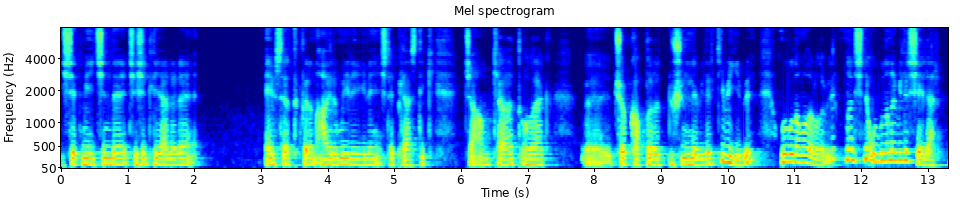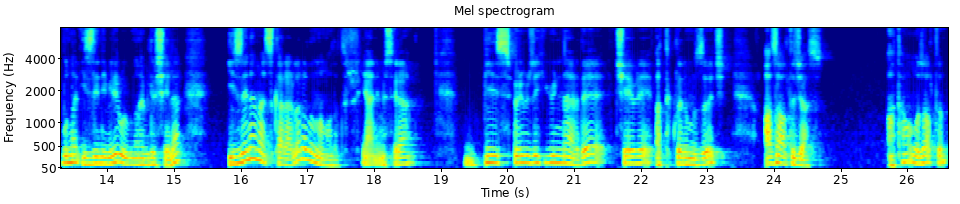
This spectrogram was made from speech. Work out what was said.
İşletme içinde çeşitli yerlere evsel atıkların ayrımı ile ilgili işte plastik, cam, kağıt olarak e, çöp kapları düşünülebilir gibi gibi uygulamalar olabilir. Bunlar içinde uygulanabilir şeyler. Bunlar izlenebilir, uygulanabilir şeyler. İzlenemez kararlar alınmamalıdır. Yani mesela biz önümüzdeki günlerde çevre atıklarımızı azaltacağız. A, tamam azaltın.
